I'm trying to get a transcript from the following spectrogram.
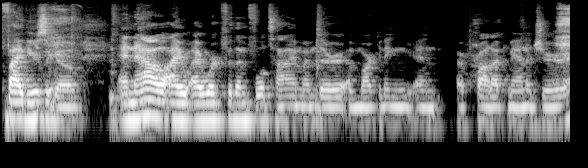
five years ago. And now I, I work for them full time. I'm their marketing and a product manager.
